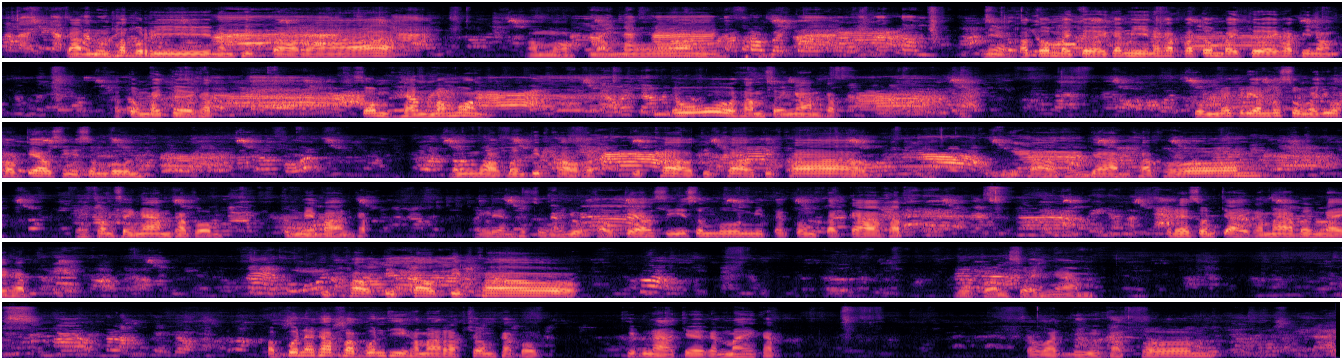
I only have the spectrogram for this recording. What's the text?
อะไรจันทบุรีน้ำพริกปลาร้าจ้มะหมอกมะม่วง ข้าวต้มใบเตยข้าวต้มเนี่ยข้าวต้มใบเตยก็มีนะครับข้าวต้มใบเตยครับพี่น้องข้าวต้มใบเตยครับ ส้มแผ่นมะม่วงดูทำสวยงามครับ กลุ่มนักเรียนผู้สูงอายุเขาแก้วสีสมบูรณ์เบังหมวกเบิ้งติบข้าครับ ติบข้าว ติบข้าว ติบข้าวถุงผ้าถุงย่ามครับผมเป็นความสวยงามครับผมกลุ่มแม่บ้านครับนักเรียนผู้สูงอายุเขาแก้วสีสมบูรณ์มีตะกงตะกร้าครับจะได้สนใจก็มาเบิ้งได้ครับ ติบข้าวติบข้าวติบข้าวดูความสวยงาม ขอบคุณนะครับ ขอบคุณที่เข้ามารับชมครับผมคลิปหน้าเจอกันใหม่ครับ สวัสดีครับผม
